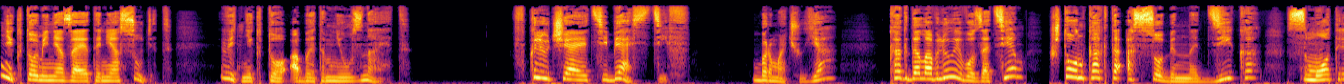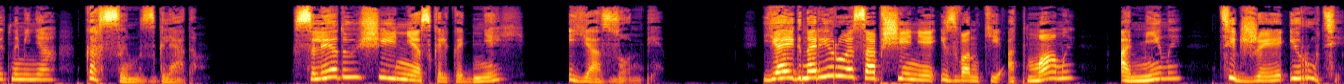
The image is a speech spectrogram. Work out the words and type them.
Никто меня за это не осудит, ведь никто об этом не узнает. Включая тебя, Стив. Бормочу я, когда ловлю его за тем, что он как-то особенно дико смотрит на меня косым взглядом. Следующие несколько дней я зомби. Я игнорирую сообщения и звонки от мамы, Амины, Тиджея и Рути.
